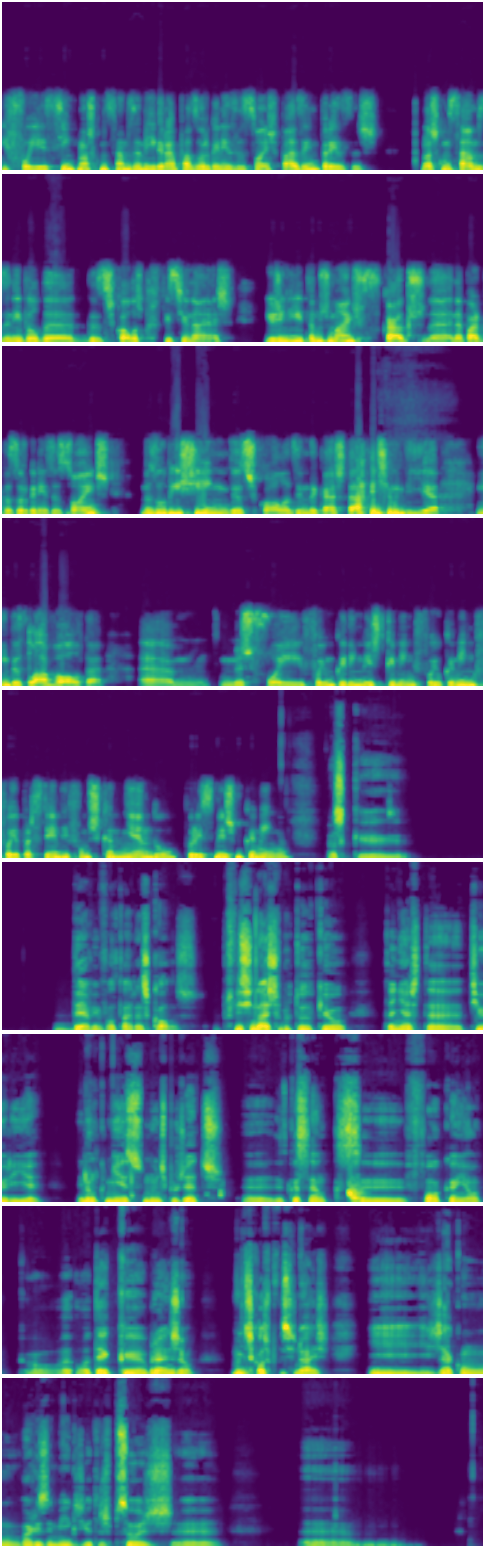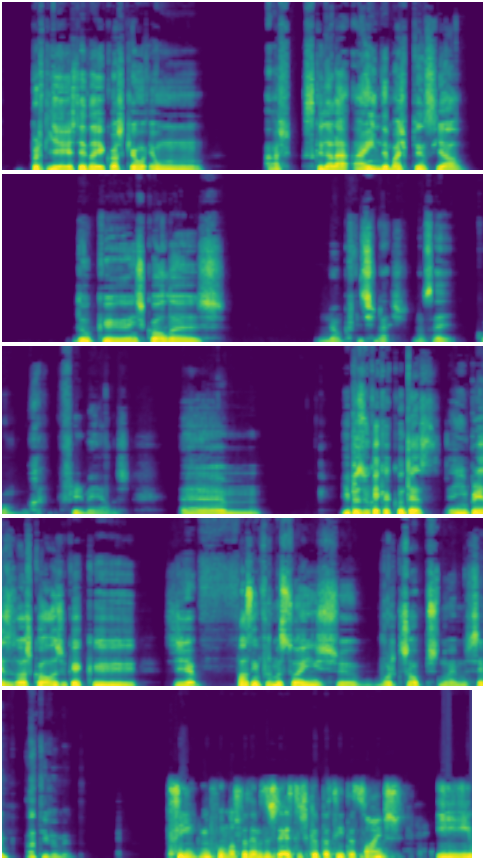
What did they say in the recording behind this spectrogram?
E foi assim que nós começamos a migrar para as organizações, para as empresas. Nós começámos a nível da, das escolas profissionais. E hoje em dia estamos mais focados na, na parte das organizações, mas o bichinho das escolas ainda cá está e um dia ainda se lá volta. Um, mas foi, foi um bocadinho neste caminho, foi o caminho que foi aparecendo e fomos caminhando por esse mesmo caminho. Acho que devem voltar às escolas profissionais, sobretudo, que eu tenho esta teoria. Eu não conheço muitos projetos uh, de educação que se foquem ou, ou, ou, até que abranjam muitas escolas profissionais e já com vários amigos e outras pessoas uh, uh, partilhei esta ideia que eu acho que é um, é um acho que se calhar há ainda mais potencial do que em escolas não profissionais. Não sei como referir-me a elas. Um, e depois o que é que acontece? Em empresas ou escolas, o que é que. Seja, fazem formações, eh, workshops, não é? Mas sempre ativamente. Sim, no fundo, nós fazemos essas capacitações e,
